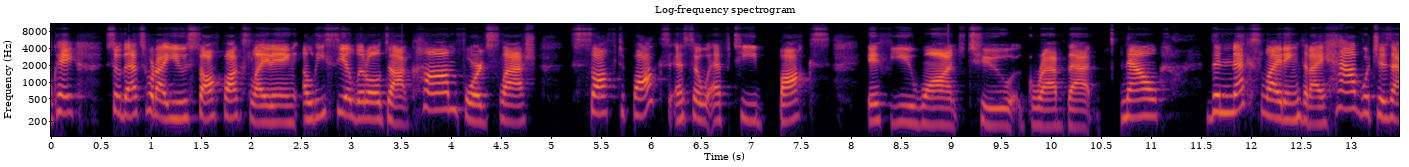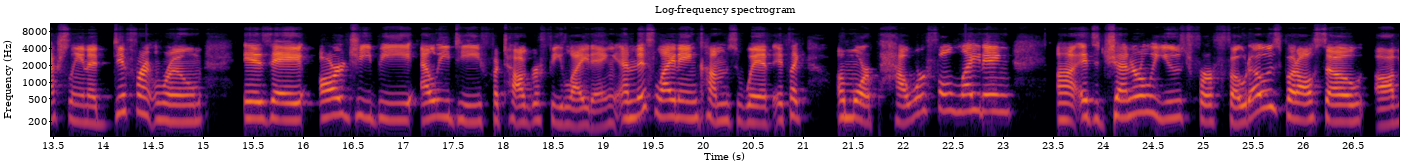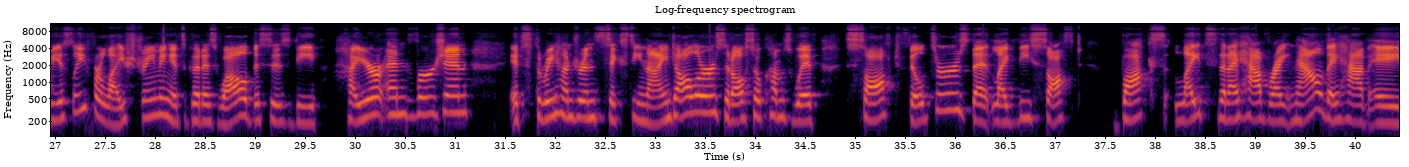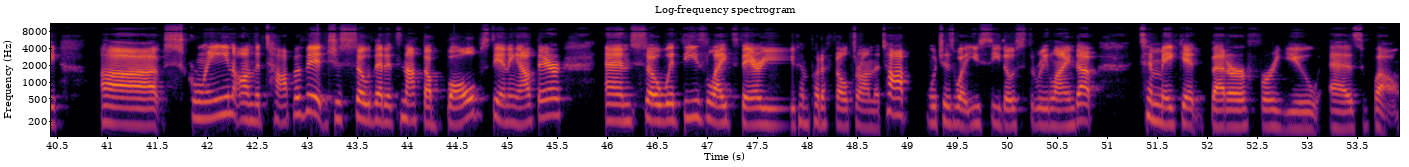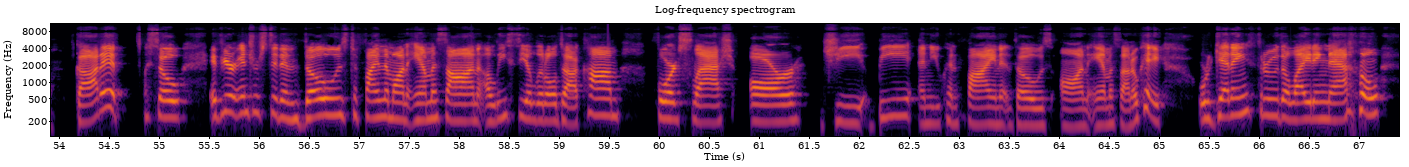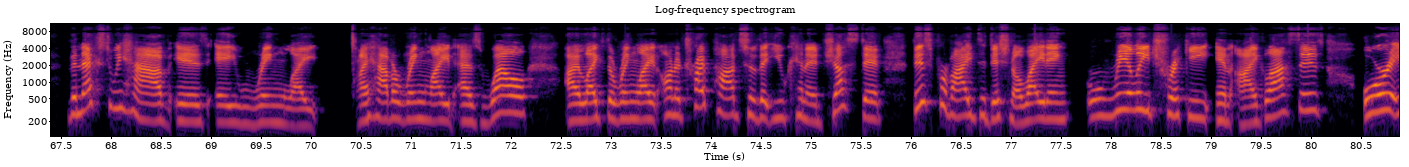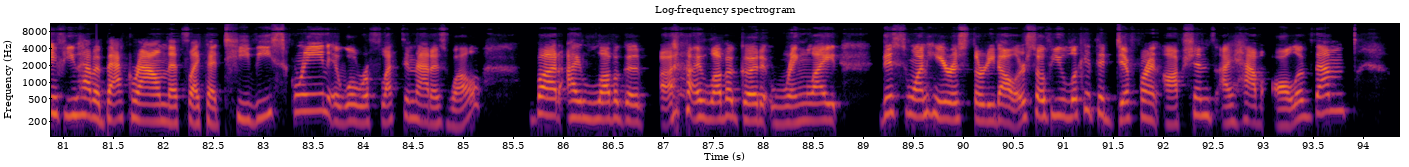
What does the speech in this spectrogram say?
Okay, so that's what I use, softbox lighting, alicialittle.com forward slash softbox, S-O-F-T box, if you want to grab that. Now, the next lighting that I have, which is actually in a different room, is a RGB LED photography lighting. And this lighting comes with, it's like a more powerful lighting. Uh, it's generally used for photos, but also obviously for live streaming, it's good as well. This is the higher end version. It's $369. It also comes with soft filters that like these soft box lights that I have right now, they have a uh, screen on the top of it just so that it's not the bulb standing out there. And so with these lights there, you, you can put a filter on the top, which is what you see those three lined up to make it better for you as well. Got it? So if you're interested in those, to find them on Amazon, alicialittle.com forward slash RGB, and you can find those on Amazon. Okay, we're getting through the lighting now. The next we have is a ring light. I have a ring light as well. I like the ring light on a tripod so that you can adjust it. This provides additional lighting, really tricky in eyeglasses or if you have a background that's like a TV screen, it will reflect in that as well. But I love a good, uh, I love a good ring light. This one here is $30. So if you look at the different options, I have all of them.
